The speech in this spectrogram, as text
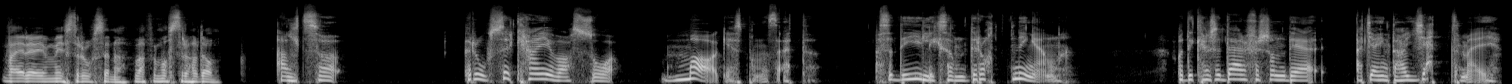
Vad är det med rosorna? Varför måste du ha dem? Alltså, rosor kan ju vara så magiskt på något sätt. Alltså det är liksom drottningen. Och det är kanske därför som det, att jag inte har gett mig.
